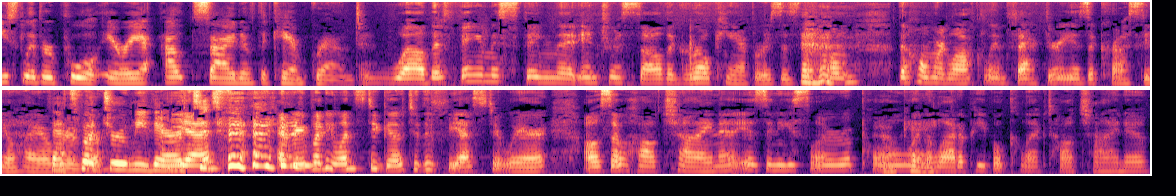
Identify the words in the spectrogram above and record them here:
East Liverpool area outside of the campground? Well, the famous thing that interests all the girl campers is the home, the Homer Laughlin factory is across the Ohio That's River. what drew me there. Yes, everybody wants to go to the Fiesta Ware. Also, Hall China is in East Liverpool, and a lot of people collect Hall China.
